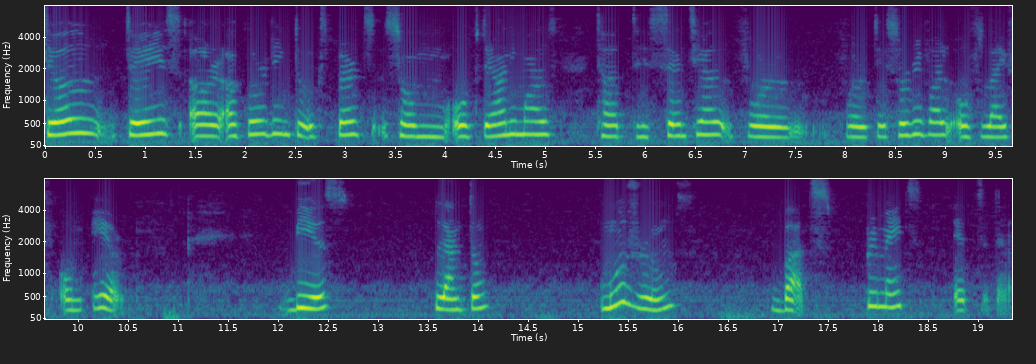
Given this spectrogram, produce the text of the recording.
These are, according to experts, some of the animals that are essential for, for the survival of life on Earth. Bees, plankton, mushrooms, bats, primates, etc.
